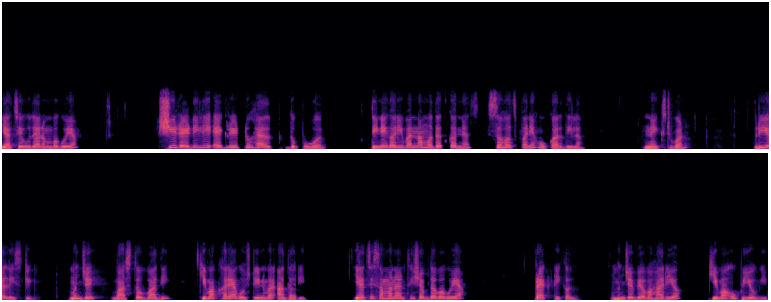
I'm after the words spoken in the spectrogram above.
याचे उदाहरण बघूया. She readily agreed to help the poor तिने गरिबांना मदत करण्यास सहजपणे होकार दिला. नेक्स्ट वर्ड रिअलिस्टिक म्हणजे वास्तववादी किंवा खऱ्या गोष्टींवर आधारित. याचे समानार्थी शब्द बघूया. प्रॅक्टिकल म्हणजे व्यवहार्य किंवा उपयोगी.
